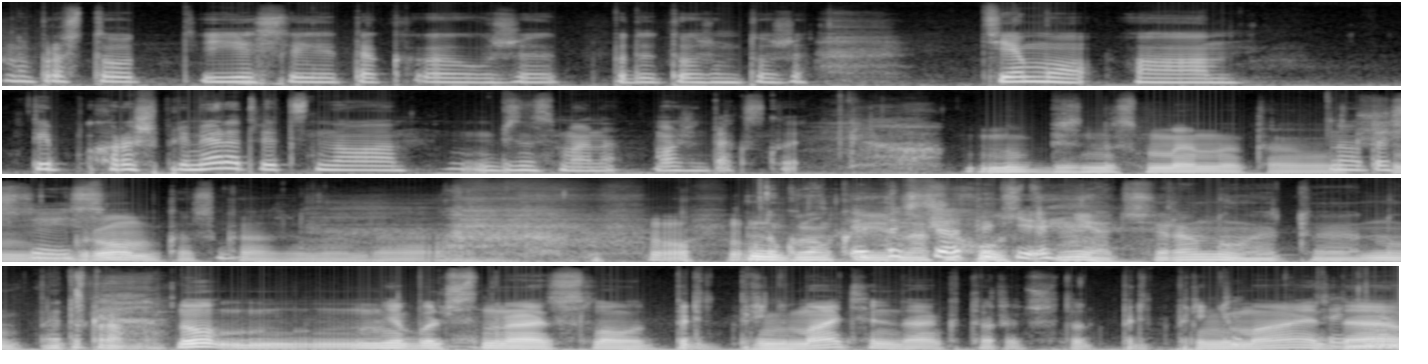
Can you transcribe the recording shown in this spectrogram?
Ну, просто вот если так э, уже подытожим тоже тему, а, ты хороший пример ответственного бизнесмена, можно так сказать. Ну, бизнесмен это ну, очень есть... громко сказано, да. Ну, громко это из наших уст. Нет, все равно это, ну, это правда. Ну, мне больше нравится слово предприниматель, да, который что-то предпринимает, да.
